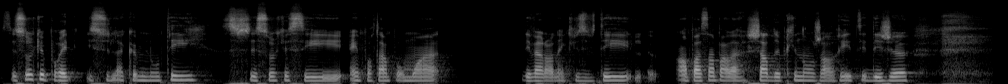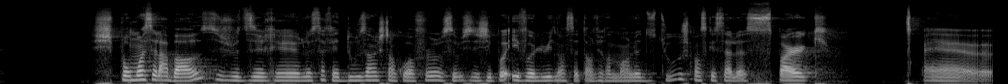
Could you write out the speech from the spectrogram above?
c'est sûr que pour être issu de la communauté, c'est sûr que c'est important pour moi les valeurs d'inclusivité, en passant par la charte de prix non genrée, tu sais, déjà, pour moi, c'est la base. Je veux dire, euh, là, ça fait 12 ans que je suis en coiffure. J'ai pas évolué dans cet environnement-là du tout. Je pense que ça le spark. euh,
